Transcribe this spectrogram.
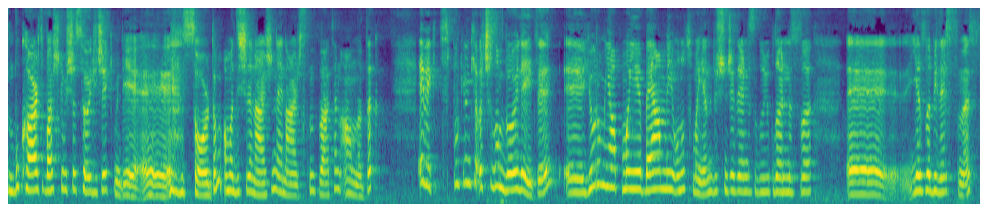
Bu kart başka bir şey söyleyecek mi diye e, sordum ama dişil enerjinin enerjisini zaten anladık. Evet, bugünkü açılım böyleydi. E, yorum yapmayı, beğenmeyi unutmayın. Düşüncelerinizi, duygularınızı e, yazabilirsiniz.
